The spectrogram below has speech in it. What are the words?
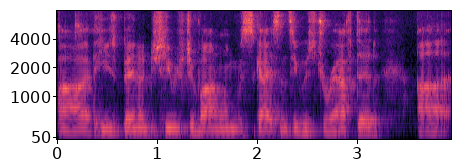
Uh, he's been a huge Javon Wims guy since he was drafted. Uh,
